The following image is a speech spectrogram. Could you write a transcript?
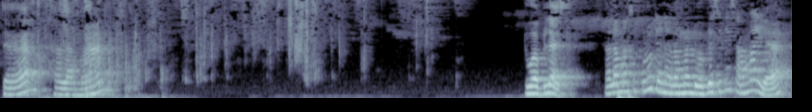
dan halaman dua belas. Halaman 10 dan halaman 12 ini sama ya.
